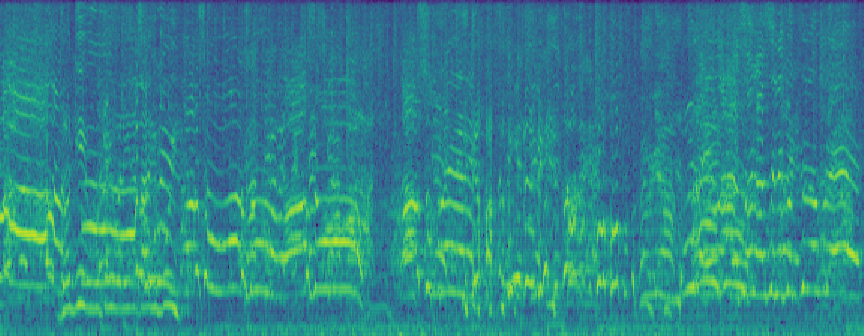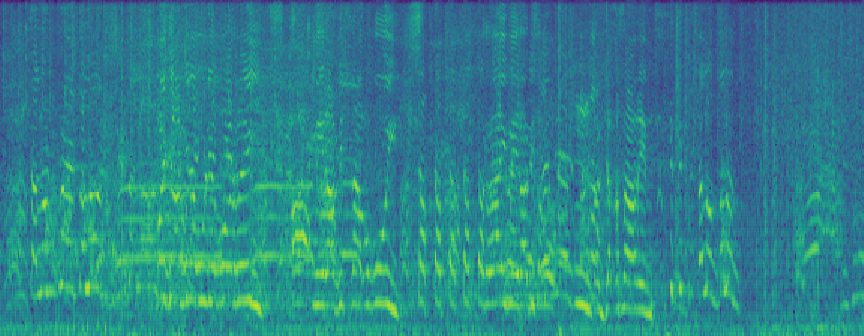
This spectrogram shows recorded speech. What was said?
Ah! Gagi, magkahiwalay na tayo, boy. Aso! Aso! Aso! Aso, pre! Pre, yung aso nasa likod ko na, pre! Talon, pre! Talon! Talon! Boy, gagi na uli ako, Aray. Ah, may rabbits na ako, boy. Tap, tap, tap, tap, tap! Aray, may rabbits ako. Mm, tagyak ka sa akin. Talon, talon! Bisa mo,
